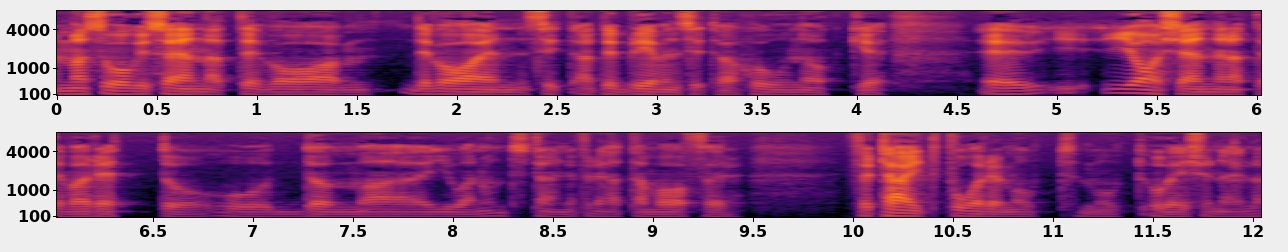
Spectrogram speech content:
men man såg ju sen att det var, det var en, att det blev en situation och eh, jag känner att det var rätt att, att döma Johan Untersteiner för det, att han var för, för tajt på det mot, mot Ovation.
